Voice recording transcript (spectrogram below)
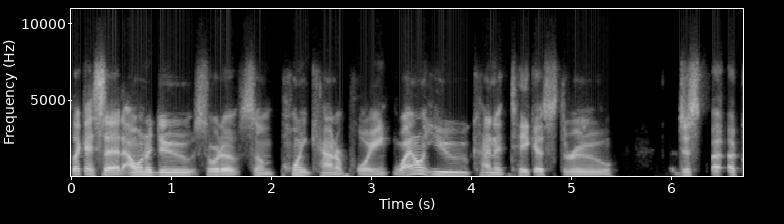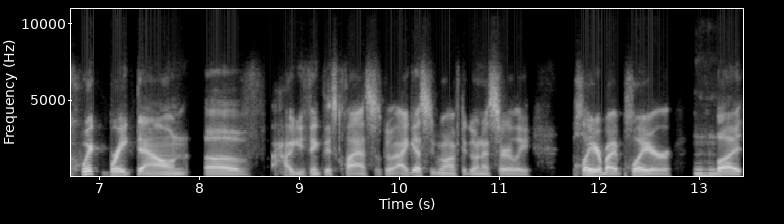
Like I said, I want to do sort of some point counterpoint. Why don't you kind of take us through just a, a, quick breakdown of how you think this class is going? I guess we don't have to go necessarily player by player, mm-hmm. but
